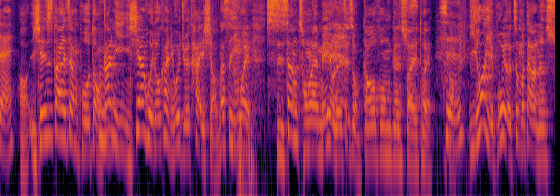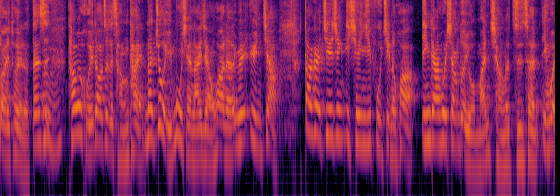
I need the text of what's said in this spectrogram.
对，好，以前是大概这样波动，但你你现在回头看，你会觉得太小，那是因为史上从来没有了这种高峰跟衰退，是，以后也不会有这么大的衰退了，但是它会回到这个常态。那就以目前来讲的话呢，因为运价大概接近一千一附近的话，应该会相对有蛮强的支撑，因为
